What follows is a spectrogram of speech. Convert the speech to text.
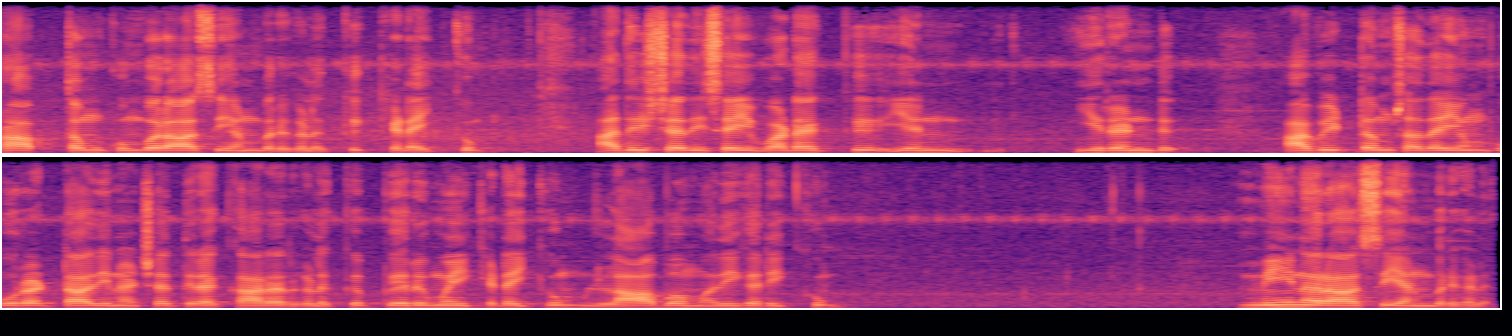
பிராப்தம் கும்பராசி என்பர்களுக்கு கிடைக்கும். அதிர்ஷ்ட திசை வடக்கு எண் இரண்டு. அவிட்டம் சதயம் புரட்டாதி நட்சத்திரக்காரர்களுக்கு பெருமை கிடைக்கும் லாபம் அதிகரிக்கும். மீனராசி அன்பர்களே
